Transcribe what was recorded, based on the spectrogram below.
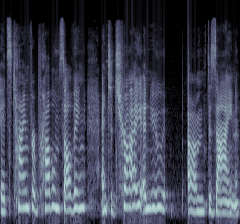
It's time for problem solving and to try a new um, design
